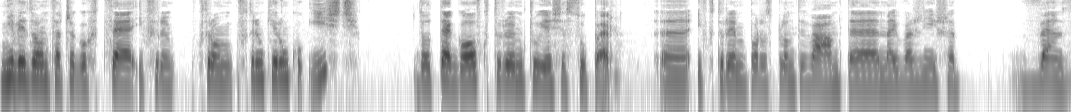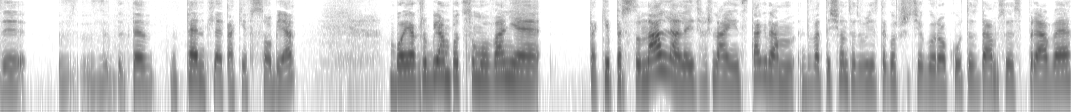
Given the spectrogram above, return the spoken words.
niewiedząca, czego chcę i w którym, w, którym, w którym kierunku iść, do tego, w którym czuję się super yy, i w którym porozplątywałam te najważniejsze węzy, te pętle takie w sobie. Bo jak robiłam podsumowanie takie personalne, ale też na Instagram 2023 roku, to zdałam sobie sprawę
